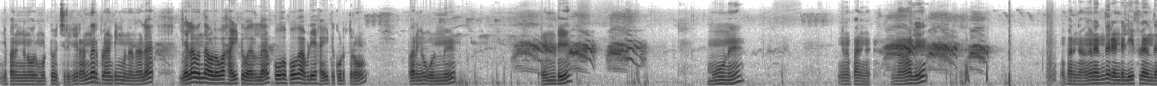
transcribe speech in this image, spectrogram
இங்கே பாருங்க ஒரு மொட்டு வச்சுருக்கு. ரன்னர் பிளான்டிங் பண்ணனால இலை வந்து அவ்வளோவா ஹைட்டு வரல. போக போக அப்படியே ஹைட்டு கொடுத்துரும். பாருங்கள் ஒன்று ரெண்டு மூணு இங்கே பாருங்கள் நாலு. பாருங்கள் பாருங்க அங்கே இருந்து ரெண்டு லீஃபில் இந்த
